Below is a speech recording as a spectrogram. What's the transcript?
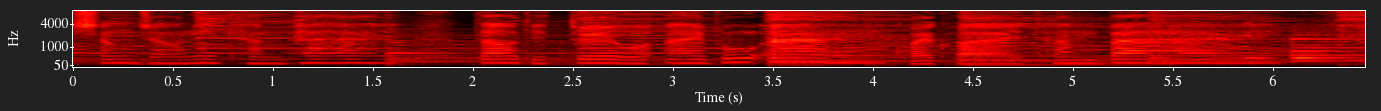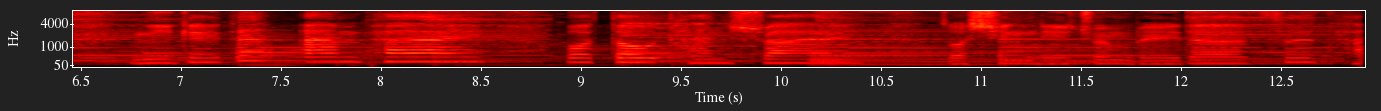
想找你摊牌，到底对我爱不爱？快快坦白，你给的安排我都坦率，做心理准备的姿态。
